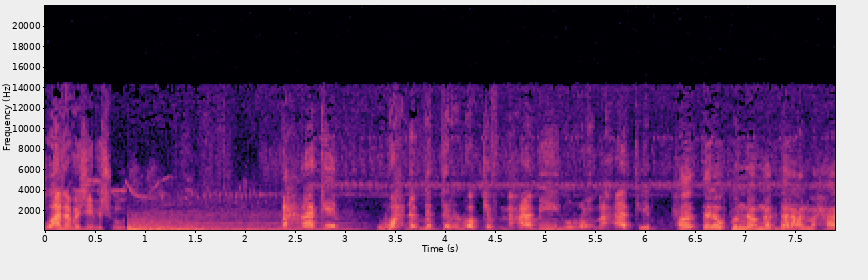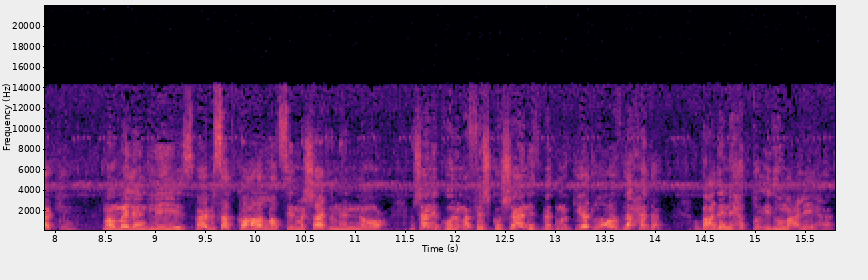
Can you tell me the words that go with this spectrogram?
وأنا بجيب شهودك محاكم؟ وإحنا بنقدر نوقف محامين ونروح محاكم. حتى لو كنا بنقدر على المحاكم. ما هم الإنجليز ما بيصدقوا على الله تصير مشاكل من هالنوع. مشان يقولوا ما فيش كوشان يثبت ملكية الأرض لحدا وبعدين يحطوا إيدهم عليها.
